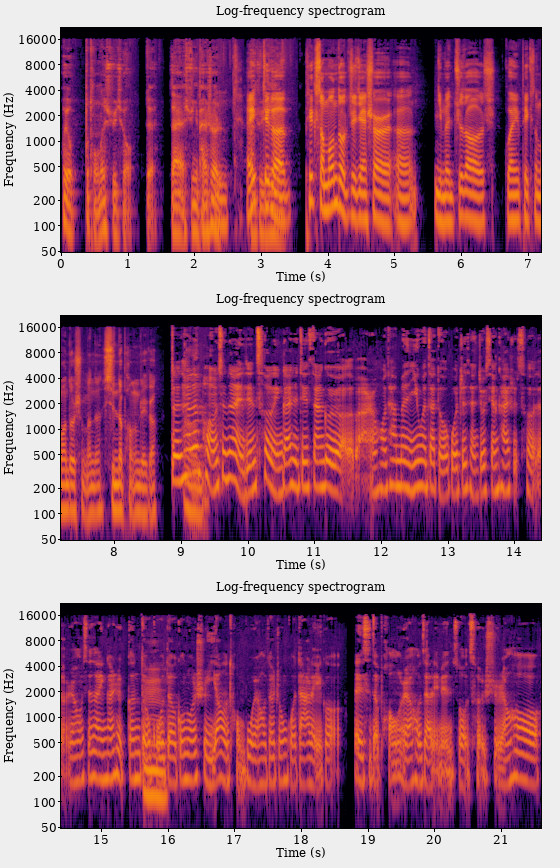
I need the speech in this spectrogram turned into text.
会有不同的需求。对，在虚拟拍摄。哎，这个 Pixel Model 这件事儿，呃，你们知道关于 Pixel Model 什么呢？新的棚这个？对，他的棚现在已经测了，应该是第三个月了吧。然后他们因为在德国之前就先开始测的，然后现在应该是跟德国的工作室一样的同步，然后在中国搭了一个类似的棚，然后在里面做测试，然后。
